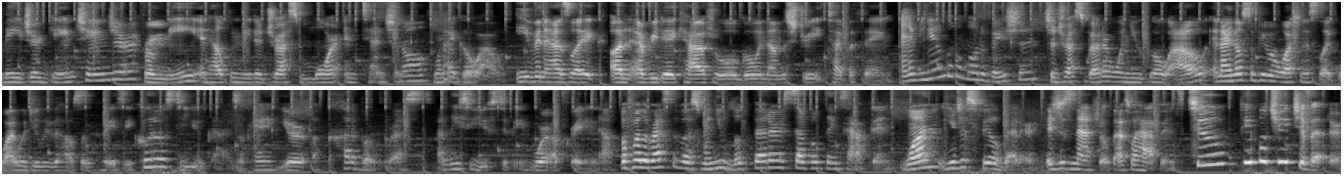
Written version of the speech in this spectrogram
major game changer for me in helping me to dress more intentional when I go out, even as like an everyday casual going down the street type of thing. And if you need a little motivation to dress better when you go out, and I know some people are watching this like, why would you leave the house looking crazy? Kudos to you guys, okay? You're a cut above the rest. At least you used to be. We're upgrading now. But for the rest of us, when you look better, several things happen. One, you just feel better. It's just natural. That's what happens. Two, people treat you better.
